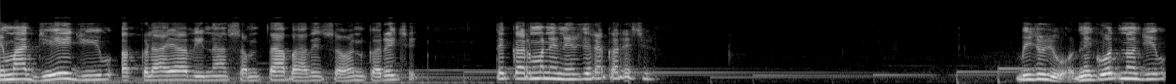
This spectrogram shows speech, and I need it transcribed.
એમાં જે જીવ અકળાયા વિના ક્ષમતા ભાવે સહન કરે છે, તે કર્મને નિર્જરા કરે છે. બીજું જુઓ, નિગોદનો જીવ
